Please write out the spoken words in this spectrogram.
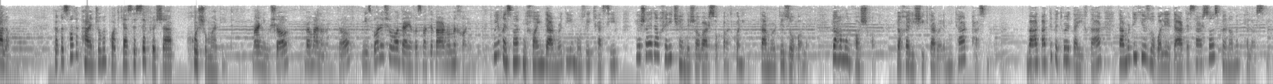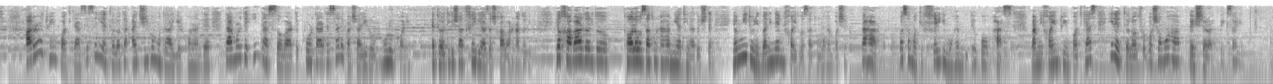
سلام. به قسمت پنجم پادکست صفر شب خوش اومدید. من نیوشا و من آنایتا میزبان شما در این قسمت برنامه خواهیم بود. توی این قسمت میخواییم در مورد یه موضوع کثیف یا شاید هم خیلی چندشاور صحبت کنیم. در مورد زباله یا همون آشغال یا خیلی شیکتر و علمیتر پسمان و البته به طور دقیقتر در مورد یه زباله درد سرساز به نام پلاستیک. قراره تو این پادکست سری اطلاعات عجیب و متحیر کننده در مورد این دستاورد پر درد سر بشری رو مرور کنیم. اطلاعاتی که شاید خیلی ازش خبر ندارید. یا خبر دارید و تا حالا واسهتون اهمیتی نداشته. یا می‌دونید ولی نمی‌خواهید واسهتون مهم باشه. به هر حال واسه ما که خیلی مهم بوده و هست و می‌خواهیم تو این پادکست این اطلاعات رو با شما هم به اشتراک بگذاریم.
